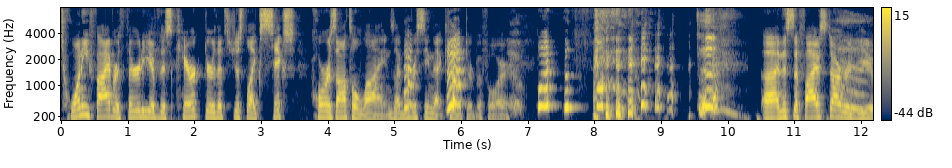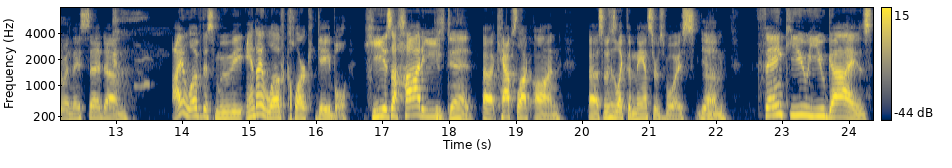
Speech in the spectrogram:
25 or 30 of this character that's just like six horizontal lines. I've never seen that character before. What the fuck? Uh, and this is a five star review, and they said, um, "I love this movie, and I love Clark Gable. He is a hottie." He's dead. uh, caps lock on. Uh, so this is like the Mancer's voice. Yeah. Um, Thank you, you guys.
